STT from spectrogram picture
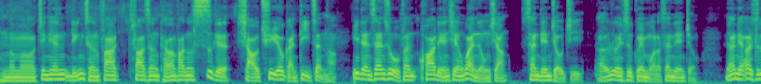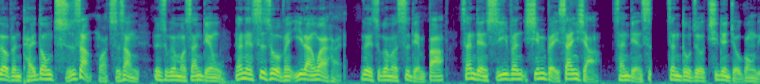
那么今天凌晨发发生台湾发生四个小区有感地震哈，一点三十五分，花莲县万荣乡三点九级，呃，瑞士规模了三点九。两点二十六分，台东池上哇，池上瑞士规模三点五。两点四十五分，宜兰外海。芮氏规模四点八，三点十一分，新北三峡三点四，震度只有七点九公里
